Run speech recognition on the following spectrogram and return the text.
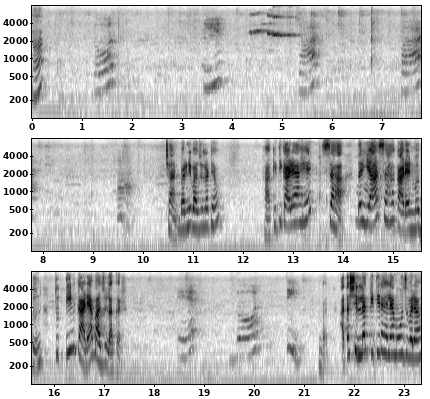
हां? तीन छान. बरणी बाजूला ठेव. हां किती काड्या आहेत? सहा. तर या सहा काड्यांमधून तू तीन काड्या बाजूला कर. बरं. आता शिल्लक किती राहिल्या मोज बरं?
